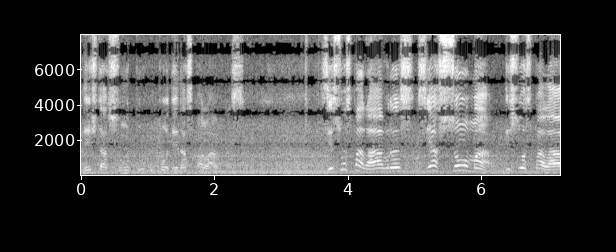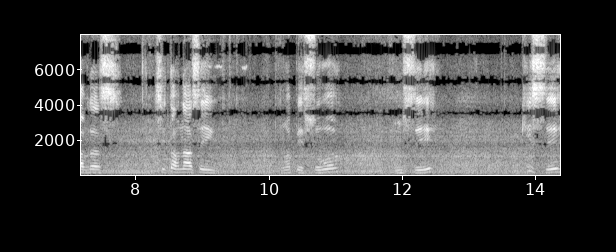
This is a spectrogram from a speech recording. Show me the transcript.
deste assunto, o poder das palavras. Se suas palavras, se a soma de suas palavras se tornassem uma pessoa, um ser, que ser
